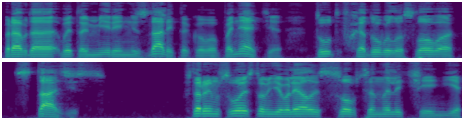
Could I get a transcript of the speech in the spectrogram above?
Правда, в этом мире не знали такого понятия. Тут в ходу было слово «стазис». Вторым свойством являлось собственное лечение.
